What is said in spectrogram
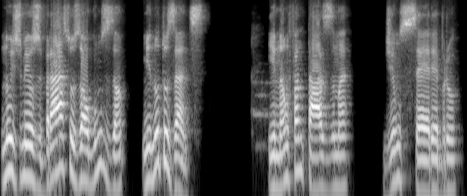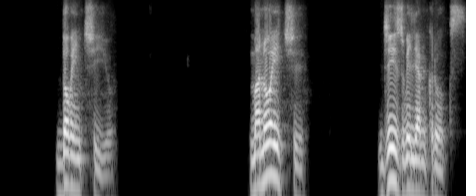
nos meus braços alguns minutos antes, e não fantasma de um cérebro doentio. Uma noite, diz William Crookes,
